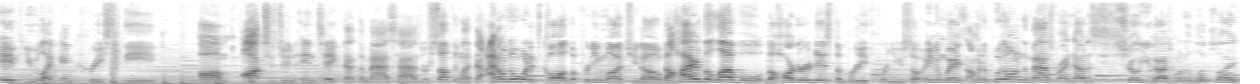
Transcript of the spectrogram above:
if you, like, increase the um, oxygen intake that the mask has or something like that. I don't know what it's called, but pretty much, you know, the higher the level, the harder it is to breathe for you. So anyways, I'm going to put on the mask right now to show you guys what it looks like.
